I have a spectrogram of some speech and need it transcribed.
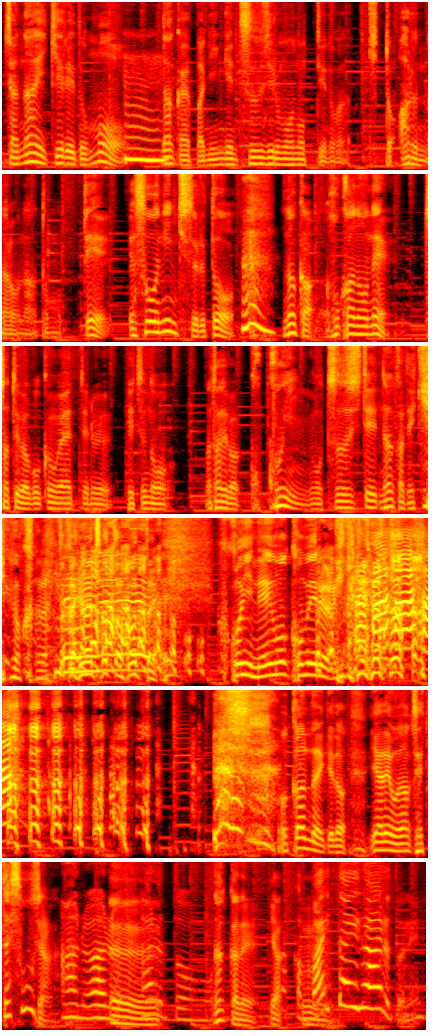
じゃないけれども、うん。なんかやっぱ人間通じるものっていうのがきっとあるんだろうなと思っていやそう認知するとうん。なんか他のね例えば僕がやってる別の、まあ、例えばココインを通じてなんかできるのかなとか今ちょっと思ったり ここに念を込めるみたいな わかんないけどいやでもなんか絶対そうじゃん。あるある、うん。あると思う。なんかねいやなんかうん。媒体があるとね、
